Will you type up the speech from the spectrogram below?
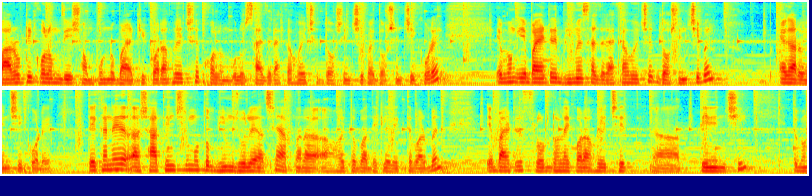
বারোটি কলম দিয়ে সম্পূর্ণ বাড়িটি করা হয়েছে। কলমগুলো সাইজ রাখা হয়েছে দশ ইঞ্চি বাই দশ ইঞ্চি করে এবং এই বাড়িটির ভীমের সাইজ রাখা হয়েছে দশ ইঞ্চি বাই এগারো ইঞ্চি করে। তো এখানে সাত ইঞ্চির মতো ভীম ঝুলে আছে, আপনারা হয়তো বা দেখলে দেখতে পারবেন। এই বাড়িটির ফ্লোর ঢালাই করা হয়েছে তিন ইঞ্চি এবং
